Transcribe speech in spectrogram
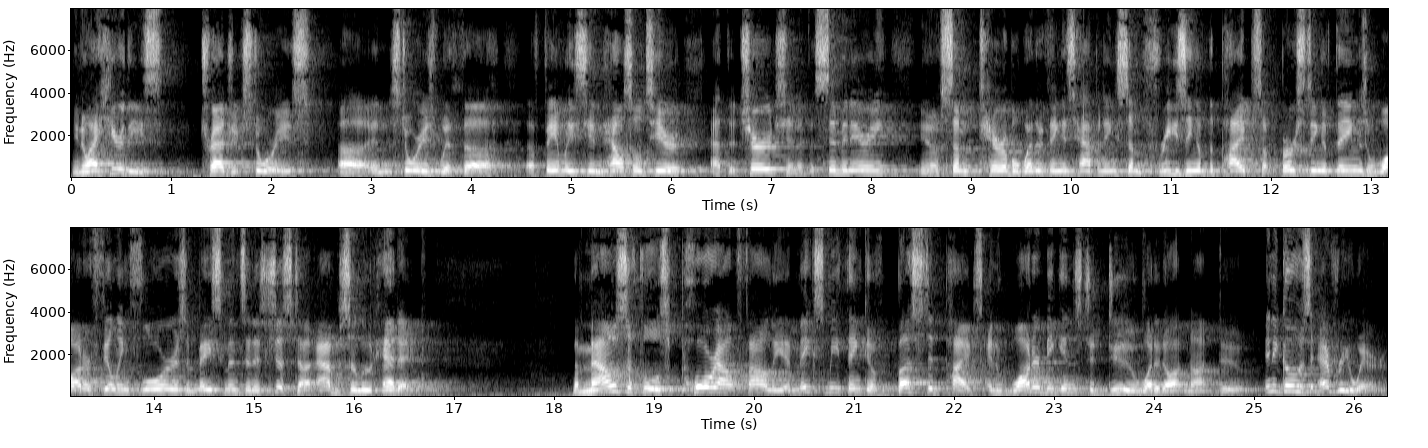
You know, I hear these tragic stories uh, and stories with uh, uh, families in households here at the church and at the seminary. You know, some terrible weather thing is happening, some freezing of the pipes, a bursting of things, water filling floors and basements, and it's just an absolute headache. The mouths of fools pour out folly. It makes me think of busted pipes, and water begins to do what it ought not do. And it goes everywhere.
